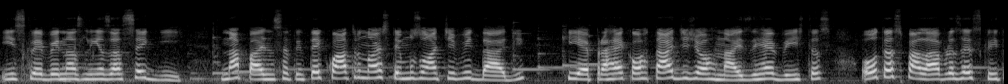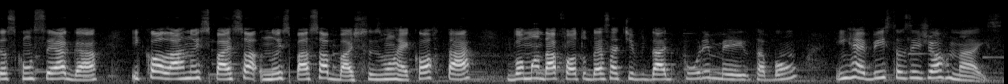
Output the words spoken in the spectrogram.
e escrever nas linhas a seguir. Na página 74, nós temos uma atividade que é para recortar de jornais e revistas outras palavras escritas com CH e colar no espaço, no espaço abaixo. Vocês vão recortar, vão mandar foto dessa atividade por e-mail, tá bom? Em revistas e jornais.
